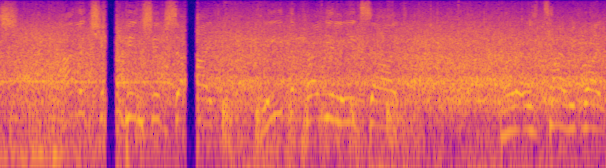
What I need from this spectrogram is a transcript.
With and the Championship side lead the Premier League side. Well, it was Tyreek Wright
